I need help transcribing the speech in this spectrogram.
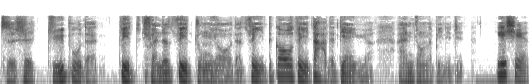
只是局部的最选择最重要的、最高最大的殿宇啊，安装了避雷针。于是，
